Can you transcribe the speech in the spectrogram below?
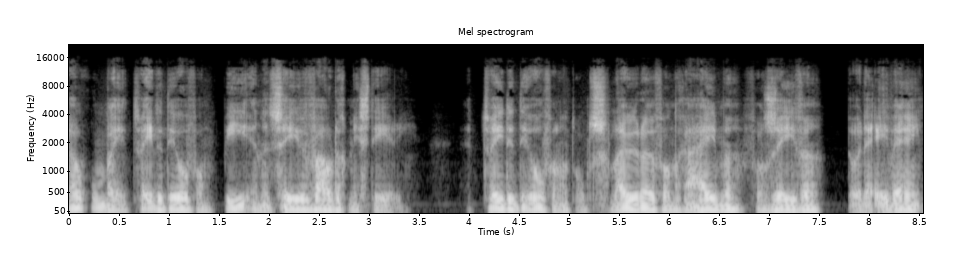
Welkom bij het tweede deel van Pi en het zevenvoudig mysterie. Het tweede deel van het ontsluieren van de geheimen van zeven door de eeuwen heen.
